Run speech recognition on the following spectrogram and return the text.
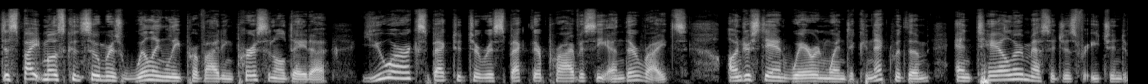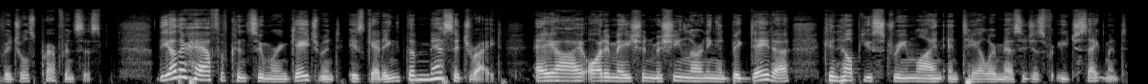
Despite most consumers willingly providing personal data, you are expected to respect their privacy and their rights, understand where and when to connect with them, and tailor messages for each individual's preferences. The other half of consumer engagement is getting the message right. AI, automation, machine learning, and big data can help you streamline and tailor messages for each segment.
